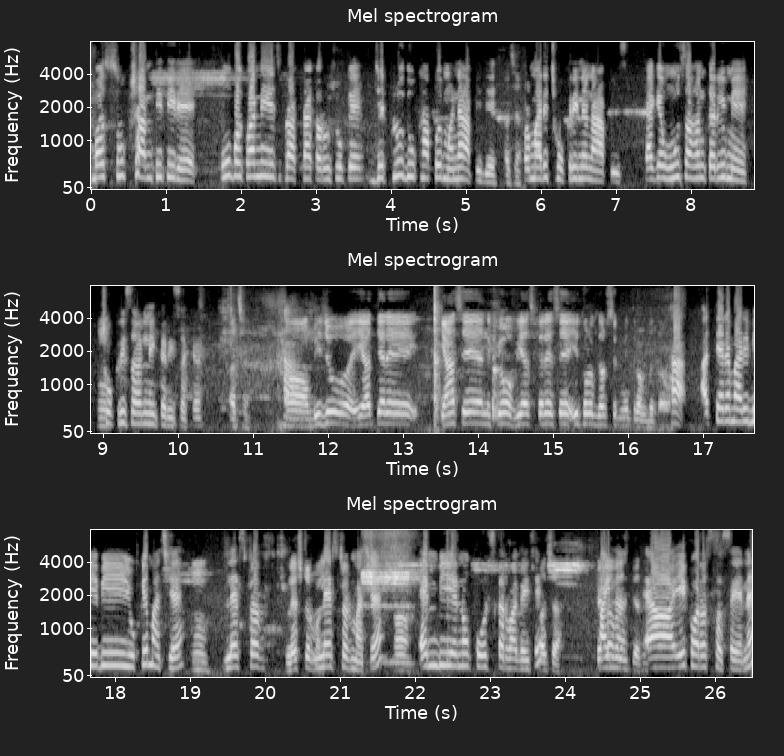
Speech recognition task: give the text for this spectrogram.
બસ સુખ શાંતિથી રહે. હું ભગવાનને એ જ પ્રાર્થના કરું છું કે જેટલું દુઃખ આપો મને આપી દે પણ મારી છોકરીને ના આપીશ. કારણ કે હું સહન કર્યું મેં છોકરી સહન નહીં કરી શકે. બીજું એ અત્યારે ક્યાં છે અને કયો અભ્યાસ કરે છે એ થોડુંક દર્શક મિત્રો બતાવો. હા. અત્યારે મારી બેબી યુકે માં છે. લેસ્ટર લેસ્ટર. લેસ્ટરમાં લેસ્ટરમાં છે. એમબીએ નો કોર્સ કરવા ગઈ છે. અચ્છા. વર્ષ એક વર્ષ થશે એને.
